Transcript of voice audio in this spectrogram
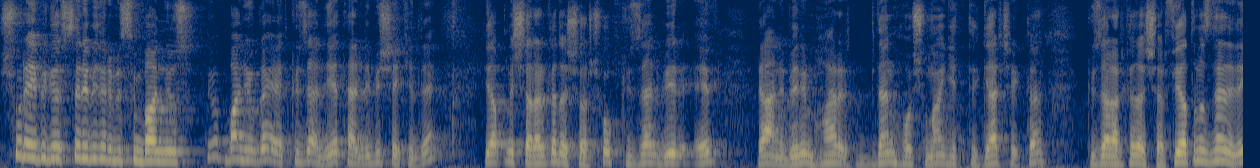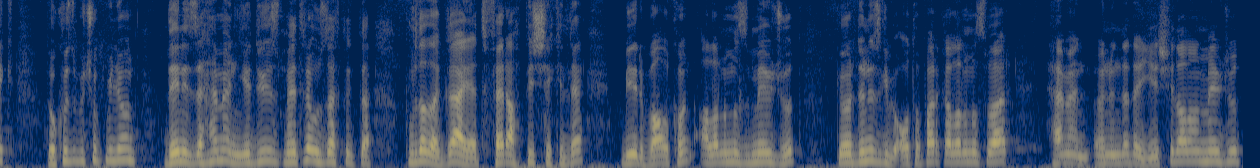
Şurayı bir gösterebilir misin banyos? Yok, banyo gayet güzel, yeterli bir şekilde yapmışlar arkadaşlar. Çok güzel bir ev. Yani benim harbiden hoşuma gitti. Gerçekten güzel arkadaşlar. Fiyatımız ne dedik? 9,5 milyon denize hemen 700 metre uzaklıkta. Burada da gayet ferah bir şekilde bir balkon alanımız mevcut. Gördüğünüz gibi otopark alanımız var. Hemen önünde de yeşil alan mevcut.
